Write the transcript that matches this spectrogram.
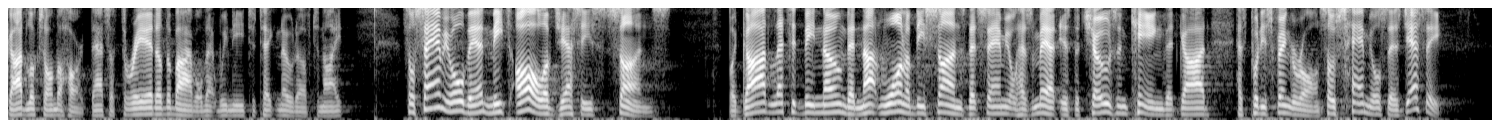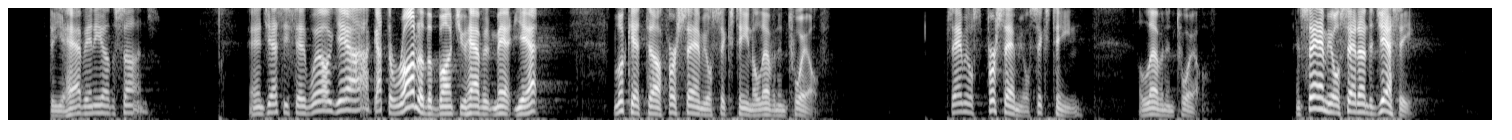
God looks on the heart. That's a thread of the Bible that we need to take note of tonight. So Samuel then meets all of Jesse's sons. But God lets it be known that not one of these sons that Samuel has met is the chosen king that God has put his finger on. So Samuel says, Jesse, do you have any other sons? And Jesse said, Well, yeah, I got the run of the bunch you haven't met yet. Look at uh, 1 Samuel 16, 11, and 12. Samuel, 1 Samuel 16, 11, and 12. And Samuel said unto Jesse,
